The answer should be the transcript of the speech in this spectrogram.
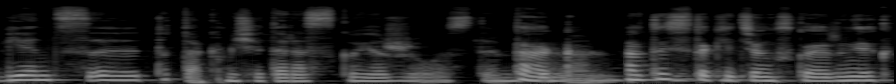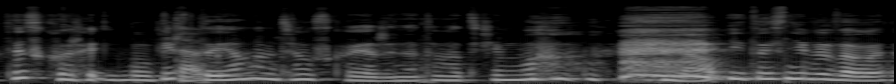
Więc y, to tak mi się teraz skojarzyło z tym. Tak, filmem. ale to jest taki ciąg skojarzeń. Jak ty z kolei mówisz, tak. to ja mam ciąg skojarzeń na temat filmu no. i to jest niebywałe.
